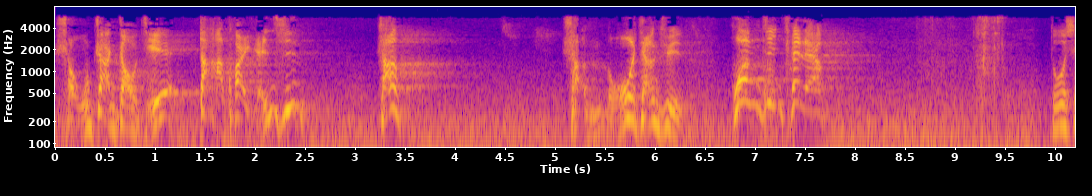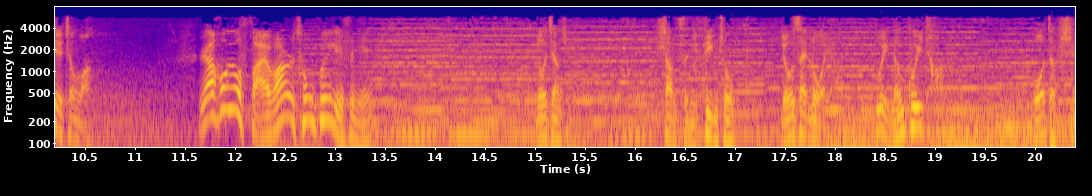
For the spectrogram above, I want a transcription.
首战告捷，大快人心，赏，赏罗将军黄金千两。多谢郑王。然后又反王世聪归李世民。罗将军，上次你病重，留在洛阳未能归唐，我等是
